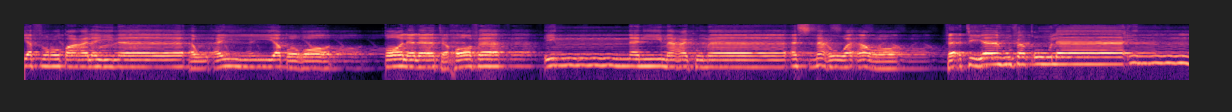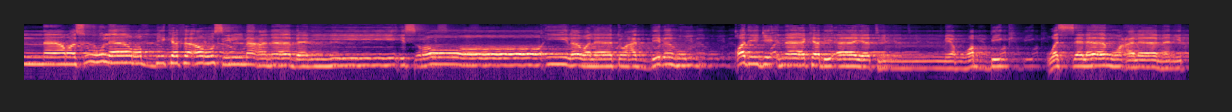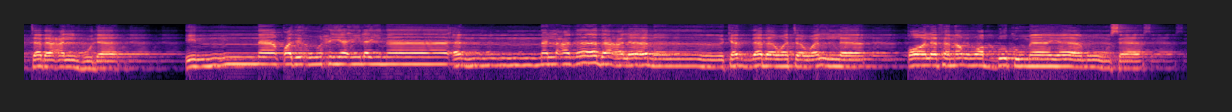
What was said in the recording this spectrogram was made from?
يفرط علينا أو أن يطغى. قال لا تخافا إنني معكما أسمع وأرى. فأتياه فقولا إنا رسولا ربك فأرسل معنا بني إسرائيل ولا تعذبهم. قد جئناك بآية من ربك والسلام على من اتبع الهدى. إنا قد أوحي إلينا أن العذاب على من كذب وتولى. قال فمن ربكما يا موسى؟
